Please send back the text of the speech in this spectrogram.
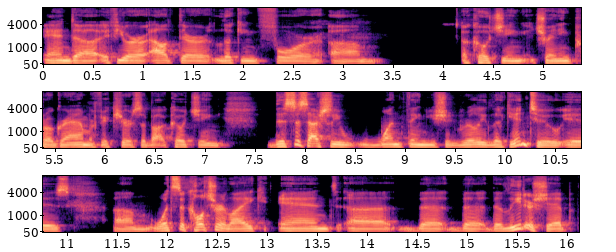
And uh, if you're out there looking for um, a coaching training program or if you're curious about coaching, this is actually one thing you should really look into is um, what's the culture like and uh, the the the leadership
